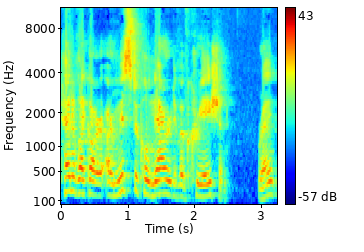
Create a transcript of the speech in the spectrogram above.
kind of like our, our mystical narrative of creation, right?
